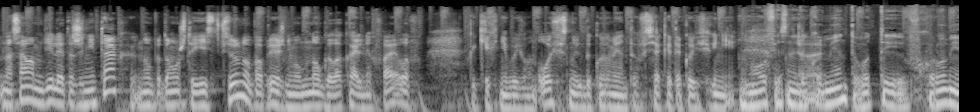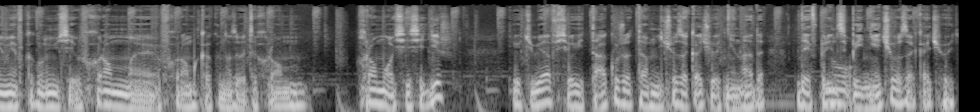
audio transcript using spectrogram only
на самом деле это же не так, ну, потому что есть все равно по-прежнему много локальных файлов, каких-нибудь вон, офисных документов, всякой такой фигни. Ну, офисные да. документы, вот ты в хроме, в каком-нибудь, в хром, э, в хром, как он называется, хром, хром оси сидишь, и у тебя все и так уже, там ничего закачивать не надо. Да и, в принципе, ну, нечего закачивать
